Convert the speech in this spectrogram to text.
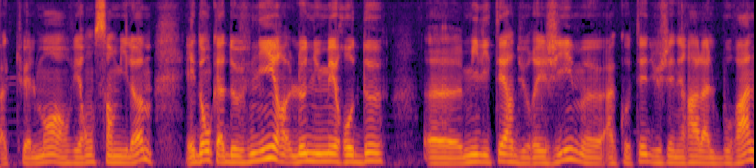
actuellement à environ 100 000 hommes, et donc à devenir le numéro 2 euh, militaire du régime euh, à côté du général Al-Bourhan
